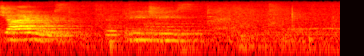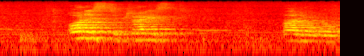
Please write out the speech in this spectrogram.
Giros, the three Gs. Honest to Christ, I don't know.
